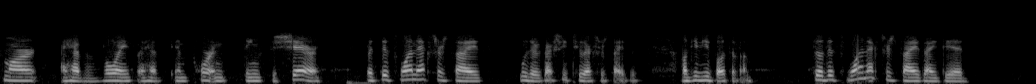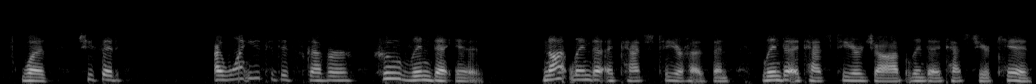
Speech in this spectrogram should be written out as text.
smart, I have a voice, I have important things to share. But this one exercise, well, there's actually two exercises. I'll give you both of them. So this one exercise I did was she said, I want you to discover who Lynda is. Not Lynda attached to your husband, Lynda attached to your job, Lynda attached to your kids.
